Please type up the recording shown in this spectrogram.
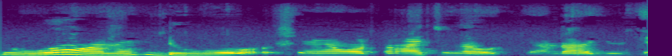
ഡുവോ ആണ് ഡുവോ പക്ഷെ ഞാൻ ഓട്ടോമാറ്റിക് നോക്കിയാണ്ട് ആരുമില്ല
